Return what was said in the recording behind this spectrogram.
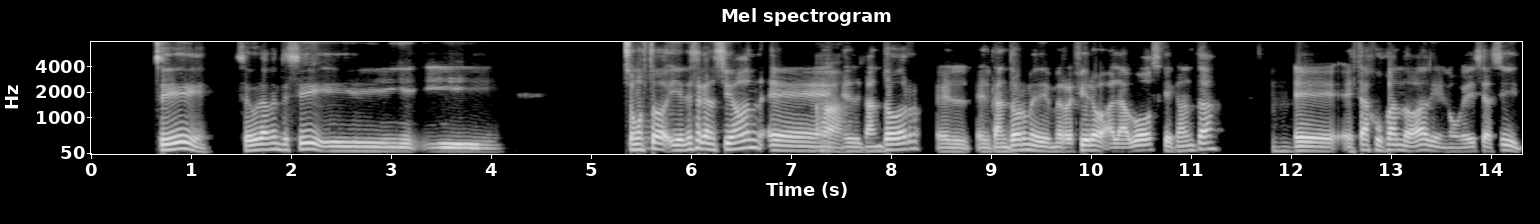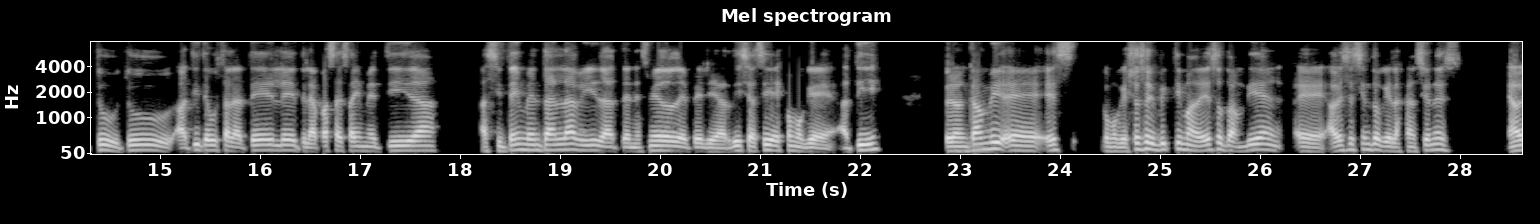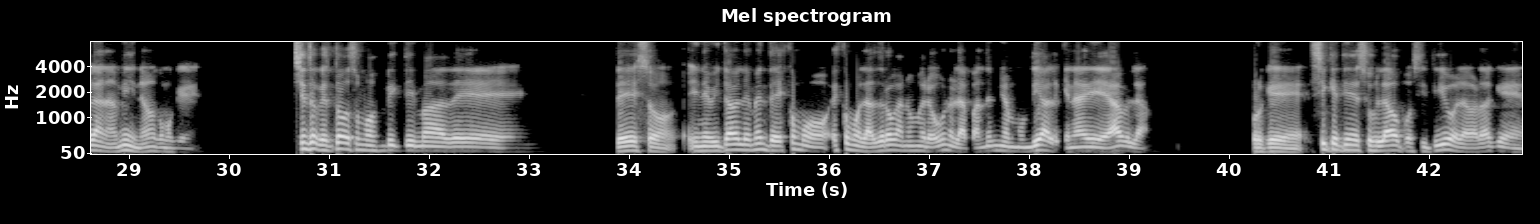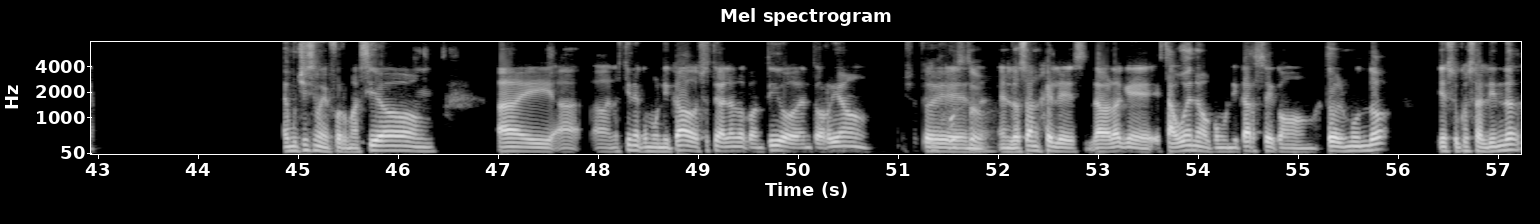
Sí, seguramente sí. Y, y somos todos. Y en esa canción, eh, el cantor, el, el cantor me, me refiero a la voz que canta, Eh, está juzgando a alguien, como que dice así, tú, tú, a ti te gusta la tele, te la pasas ahí metida, así te inventan la vida, tenés miedo de pelear. Dice así, es como que a ti, pero en cambio eh, es como que yo soy víctima de eso también. Eh, a veces siento que las canciones me hablan a mí, ¿no? Como que siento que todos somos víctimas de, de eso. Inevitablemente es como, es como la droga número uno, la pandemia mundial, que nadie habla. Porque sí que tiene sus lados positivos, la verdad que hay muchísima información, hay, ah, ah, nos tiene comunicados. Yo estoy hablando contigo en Torreón, yo estoy en, en Los Ángeles. La verdad que está bueno comunicarse con todo el mundo y sus cosas lindas,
